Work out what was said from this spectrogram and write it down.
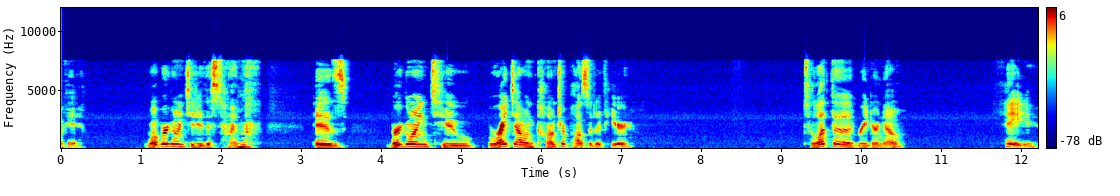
Okay, what we're going to do this time is we're going to write down contrapositive here to let the reader know, hey,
